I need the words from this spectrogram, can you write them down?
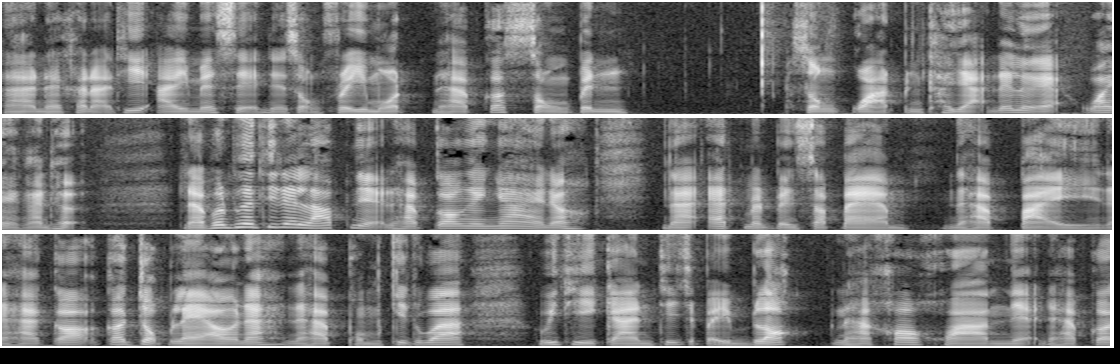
นะในขณะที่ iMessage เนี่ยส่งฟรีหมดนะครับ ก็ส่งเป็นส่งกวาดเป็นขยะได้เลยว่าอย่างนั้นเถอะนะเพื่อนๆที่ได้รับเนี่ยนะครับก็ง่ายๆเนาะนะ add มันเป็นสแปมนะครับไปนะฮะก็ก็จบแล้วนะนะครับผมคิดว่าวิธีการที่จะไปบล็อกนะฮะข้อความเนี่ยนะครับก็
